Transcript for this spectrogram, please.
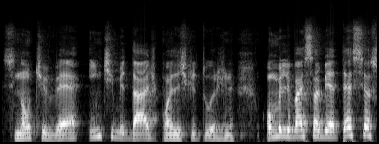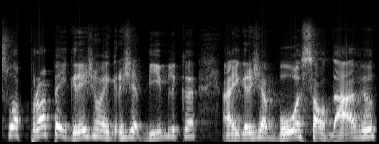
se não tiver intimidade com as escrituras, né? Como ele vai saber até se a sua própria igreja é uma igreja bíblica, a igreja boa, saudável,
